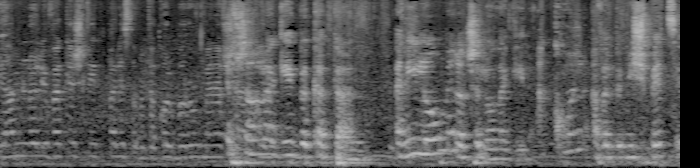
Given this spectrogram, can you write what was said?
גם לא לבקש להתפלס, זאת אומרת, הכל ברור מאליו. אפשר להגיד בקטן. אני לא אומרת שלא נגיד, הכל, אבל במשבצת.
